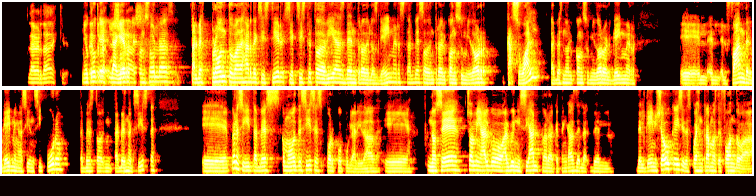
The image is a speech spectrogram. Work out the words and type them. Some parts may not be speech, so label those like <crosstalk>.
la verdad es que... Yo creo que la guerra de consolas tal vez pronto va a dejar de existir. Si existe todavía es dentro de los gamers, tal vez, o dentro del consumidor casual, tal vez no el consumidor o el gamer, eh, el, fan del gaming así en sí puro, tal vez, tal vez no existe. Eh, pero sí, tal vez, como vos decís, es por popularidad. Eh, no sé, Chomi, algo, algo inicial para que tengas del, del, Game Showcase y después entramos de fondo a,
